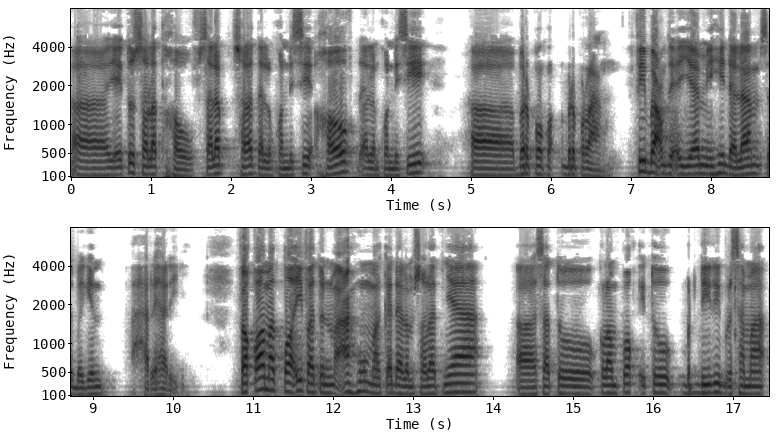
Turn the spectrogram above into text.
uh, yaitu salat khauf. Salat salat dalam kondisi khauf, dalam kondisi uh, berper, berperang. Fi ba'di ayyamihi dalam sebagian hari-harinya. Faqamat ta'ifatun ma'ahu maka dalam salatnya uh, satu kelompok itu berdiri bersama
